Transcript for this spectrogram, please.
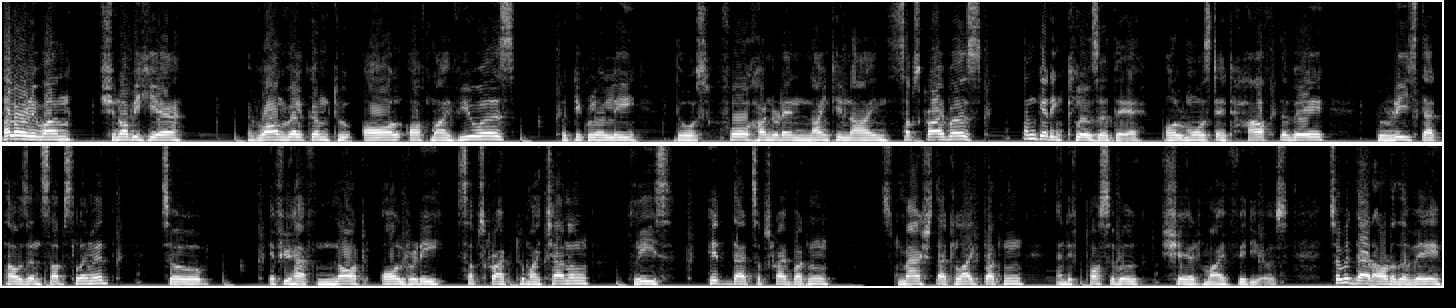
Hello everyone, Shinobi here. A warm welcome to all of my viewers, particularly those 499 subscribers. I'm getting closer there, almost at half the way to reach that 1000 subs limit. So if you have not already subscribed to my channel, please hit that subscribe button, smash that like button, and if possible, share my videos. So with that out of the way,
